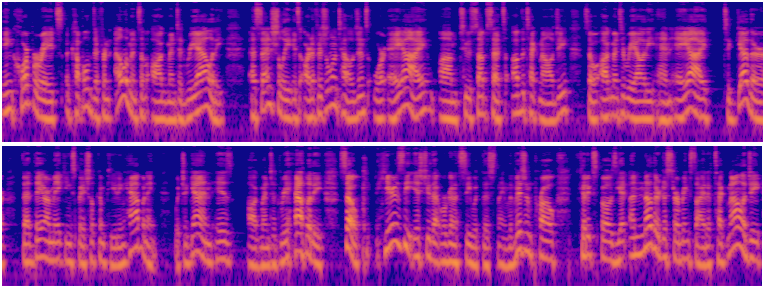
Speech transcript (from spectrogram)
incorporates a couple different elements of augmented reality. Essentially, it's artificial intelligence or AI, um, two subsets of the technology. So, augmented reality and AI together that they are making spatial computing happening, which again is augmented reality. So here's the issue that we're going to see with this thing. The Vision Pro could expose yet another disturbing side of technology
